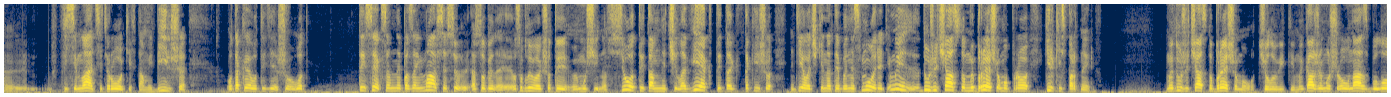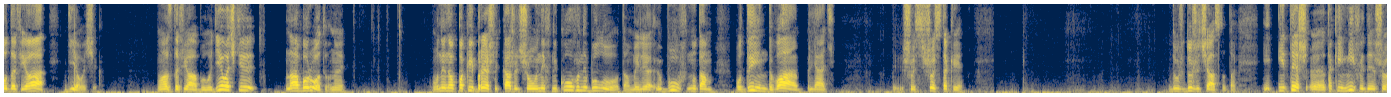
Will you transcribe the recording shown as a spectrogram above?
е, 18 років там і більше. Отаке от що от ти сексом не позаймався, особливо, якщо ти е, мужчина, все, ти там не чоловік, ти так, такий, що дівчатки на тебе не смотрять. І ми дуже часто ми брешемо про кількість партнерів. Ми дуже часто брешемо, чоловіки. Ми кажемо, що у нас було дофіга дівчаток. У нас дофіга було. Дівчатки, наоборот, вони, вони навпаки брешуть, кажуть, що у них нікого не було. Там, був, ну там, один, два, блядь, щось, щось таке. Дуже, дуже часто так. І, і теж е, такий міф іде, що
